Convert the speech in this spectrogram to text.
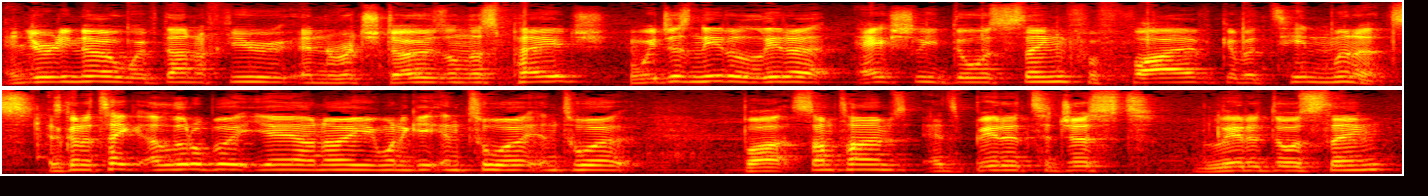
And you already know we've done a few enriched doughs on this page. And we just need to let it actually do its thing for five, give it 10 minutes. It's gonna take a little bit, yeah, I know you wanna get into it, into it. But sometimes it's better to just let it do its thing.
